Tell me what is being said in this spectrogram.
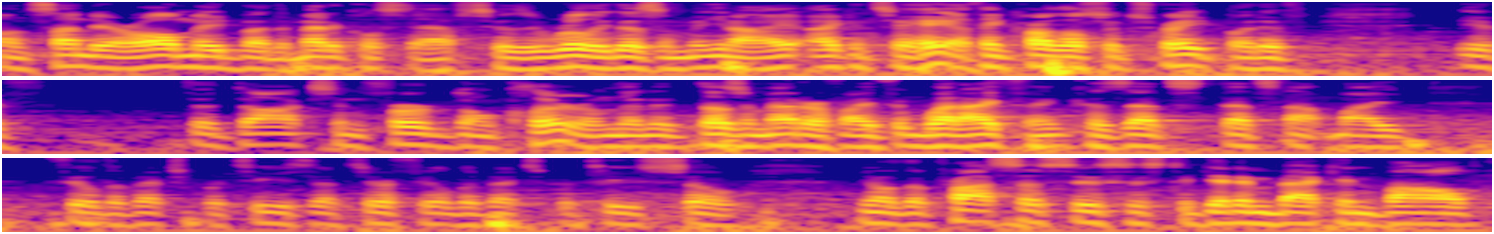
on Sunday are all made by the medical staff. Because it really doesn't. You know, I, I can say, hey, I think Carlos looks great, but if if the docs and Ferg don't clear him, then it doesn't matter if I th- what I think because that's that's not my field of expertise. That's their field of expertise. So, you know, the process is is to get him back involved.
